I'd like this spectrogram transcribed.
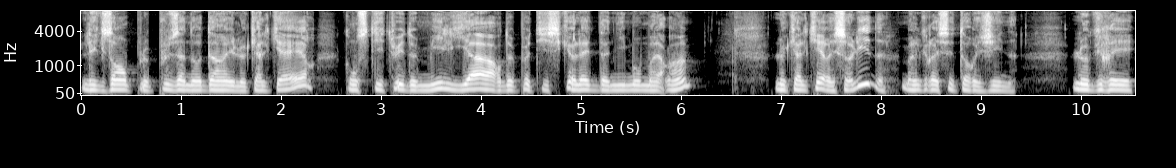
L'exemple le plus anodin est le calcaire, constitué de milliards de petits squelettes d'animaux marins. Le calcaire est solide, malgré cette origine. Le grès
